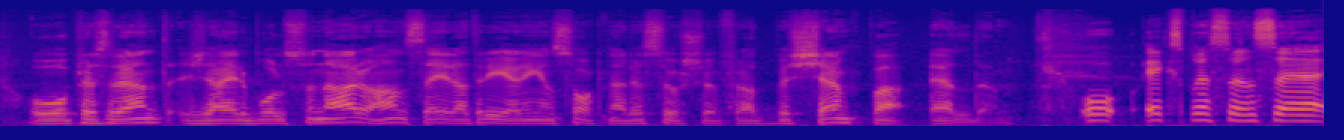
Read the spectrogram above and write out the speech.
Och president Jair Bolsonaro han säger att regeringen saknar resurser för att bekämpa elden. Och Expressens eh,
